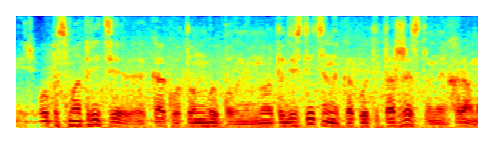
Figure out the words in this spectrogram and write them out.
мире. Вы посмотрите, как вот он выполнен. Ну, это действительно какой-то торжественный храм.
